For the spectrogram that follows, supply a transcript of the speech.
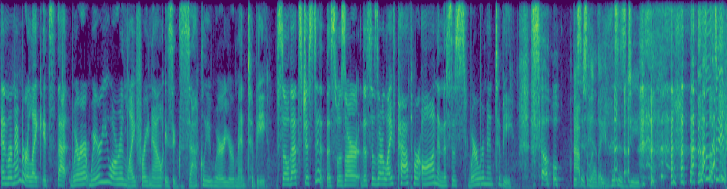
And remember, like it's that where where you are in life right now is exactly where you're meant to be. So that's just it. This was our this is our life path we're on, and this is where we're meant to be. So this Absolutely. is heavy. This is deep. this is deep.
